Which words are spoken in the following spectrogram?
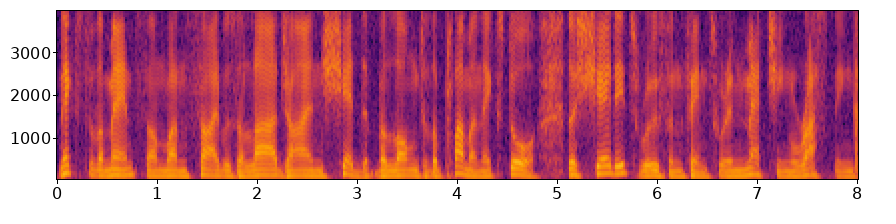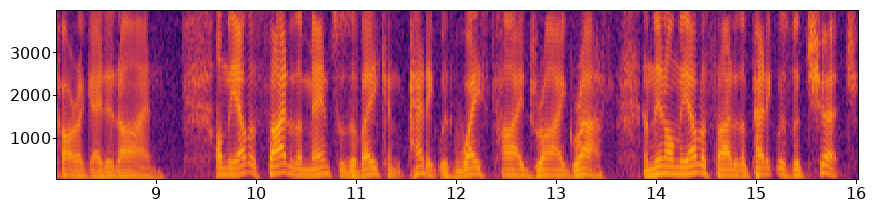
Next to the manse on one side was a large iron shed that belonged to the plumber next door. The shed, its roof and fence were in matching rusting corrugated iron. On the other side of the manse was a vacant paddock with waist high dry grass, and then on the other side of the paddock was the church.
